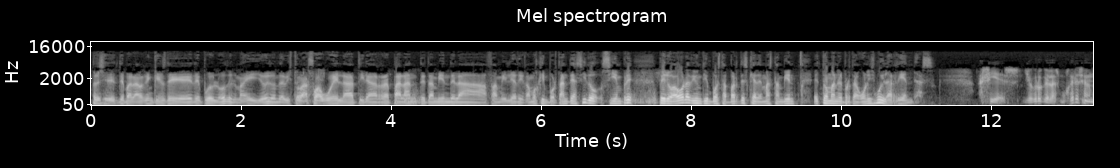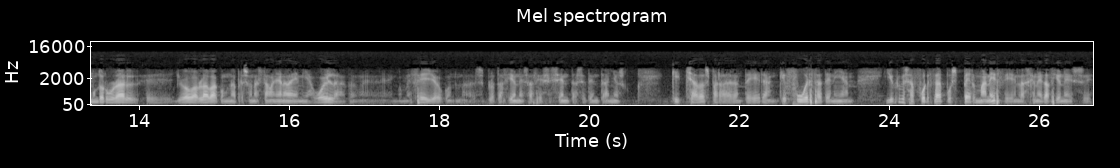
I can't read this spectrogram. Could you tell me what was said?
Presidente, para alguien que es de, pueblo, del Maillo, y donde ha visto a su abuela tirar para adelante también de la familia, digamos que importante ha sido siempre, pero ahora de un tiempo a esta parte es que además también toman el protagonismo y las riendas. Así es. Yo creo que las mujeres en el mundo rural, eh, yo hablaba con una persona esta mañana de mi abuela, eh, en Gomecello, con las explotaciones hace 60, 70 años, qué echadas para adelante eran, qué fuerza tenían. Y yo creo que esa fuerza pues permanece en las generaciones eh,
